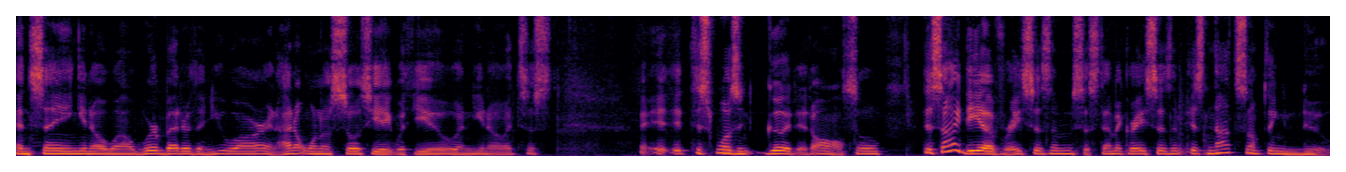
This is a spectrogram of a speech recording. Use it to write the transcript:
and saying, you know, well, we're better than you are, and I don't want to associate with you, and you know, it's just, it, just wasn't good at all. So, this idea of racism, systemic racism, is not something new.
